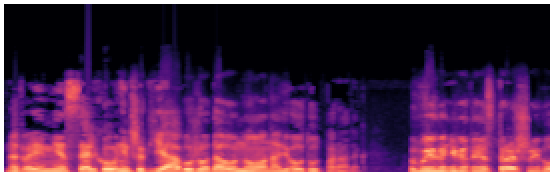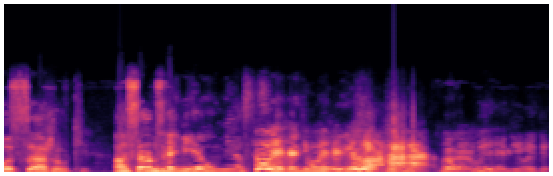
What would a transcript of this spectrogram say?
На твоем месце, альховничек, я бы уже давно навел тут порядок. Выгони гэтые страшыдло з сажалкі, а сам займи яго месца. Выгони, выгони, ха-ха, выгони, выгони.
